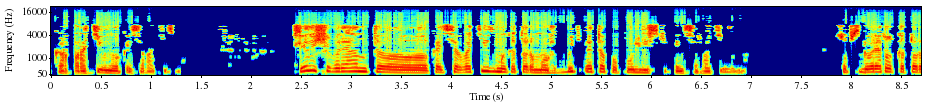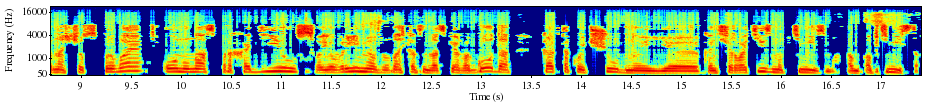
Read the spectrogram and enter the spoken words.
корпоративного консерватизма. Следующий вариант э, консерватизма, который может быть, это популистский консерватизм. Собственно говоря, тот, который начал всплывать, он у нас проходил в свое время, в конце 21 года, как такой чудный э, консерватизм оптимизма, оптимистов.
